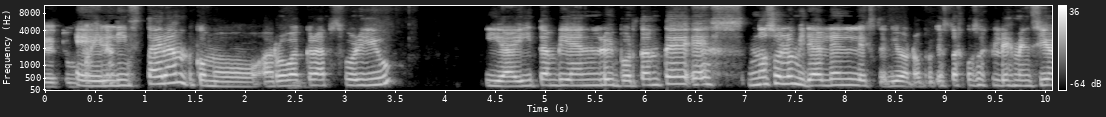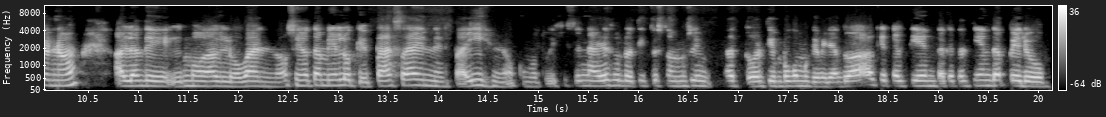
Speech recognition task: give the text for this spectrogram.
de tu página? El Instagram como arroba crabs for you y ahí también lo importante es no solo mirar en el exterior, ¿no? Porque estas cosas que les menciono hablan de moda global, ¿no? Sino también lo que pasa en el país, ¿no? Como tú dijiste, Nadia, hace un ratito estamos todo el tiempo como que mirando, ah, qué tal tienda, qué tal tienda, pero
